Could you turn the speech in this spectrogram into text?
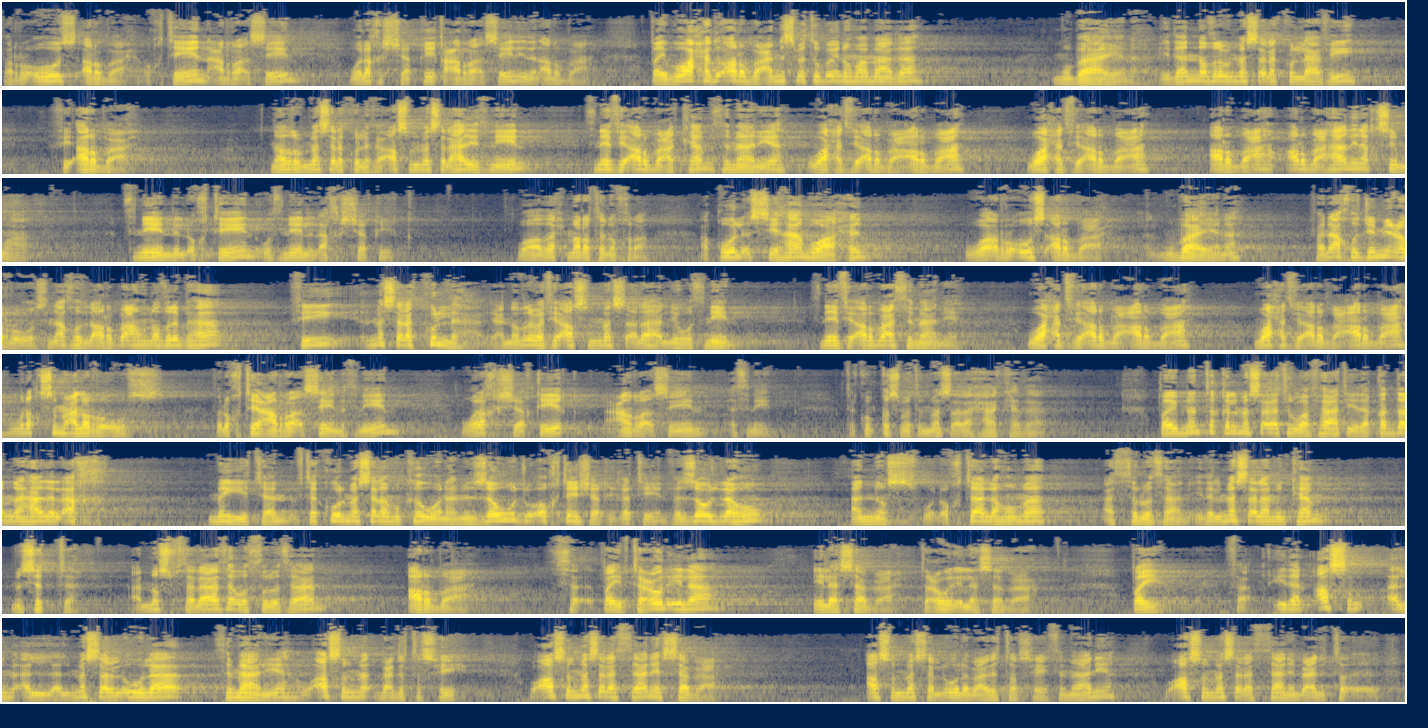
فالرؤوس أربعة أختين عن رأسين والأخ الشقيق عن رأسين إذن أربعة. طيب واحد وأربعة النسبة بينهما ماذا؟ مباينة. إذا نضرب المسألة كلها في في أربعة. نضرب المسألة كلها في أصل المسألة هذه اثنين. اثنين في أربعة كم؟ ثمانية. واحد في أربعة أربعة. واحد في أربعة أربعة. أربعة هذه نقسمها. اثنين للأختين واثنين للأخ الشقيق. واضح؟ مرة أخرى. أقول السهام واحد والرؤوس أربعة. مباينة. فنأخذ جميع الرؤوس. نأخذ الأربعة ونضربها في المسألة كلها يعني نضربها في أصل المسألة اللي هو اثنين. اثنين في أربعة ثمانية. واحد في أربعة أربعة. واحد في أربعة أربعة. ونقسمها على الرؤوس. فالأختين عن رأسين اثنين والأخ الشقيق عن رأسين اثنين. تكون قسمة المسألة هكذا. طيب ننتقل لمسألة الوفاة. إذا قدرنا هذا الأخ ميتا فتكون المسألة مكونة من زوج وأختين شقيقتين. فالزوج له النصف والأختان لهما الثلثان. إذا المسألة من كم؟ من ستة. النصف ثلاثة والثلثان أربعة. طيب تعول إلى إلى سبعة. تعول إلى سبعة. طيب فإذا أصل المسألة الأولى ثمانية وأصل بعد التصحيح. وأصل المسألة الثانية سبعة. أصل المسألة الأولى بعد التصحيح ثمانية وأصل المسألة الثانية بعد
